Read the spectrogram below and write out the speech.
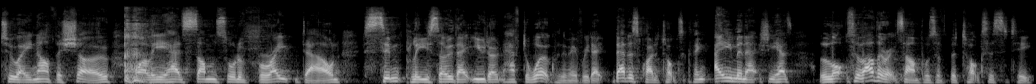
to another show while he has some sort of breakdown simply so that you don't have to work with him every day. That is quite a toxic thing. Eamonn actually has lots of other examples of the toxicity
